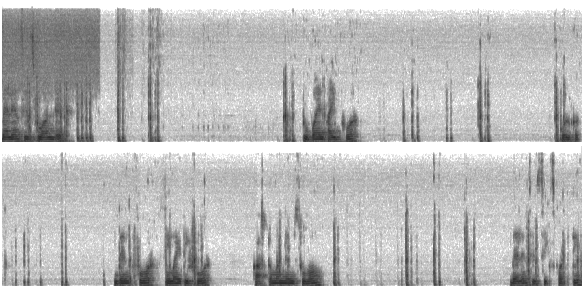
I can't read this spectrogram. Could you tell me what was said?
Balance is 200 2.54 Then 4 SIM 4 customer name Subham balance is 640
